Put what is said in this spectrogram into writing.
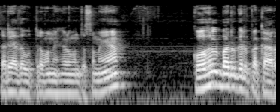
ಸರಿಯಾದ ಉತ್ತರವನ್ನು ಹೇಳುವಂಥ ಸಮಯ. ಕೋಹಲ್ಬರ್ಗರ್ ಪ್ರಕಾರ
